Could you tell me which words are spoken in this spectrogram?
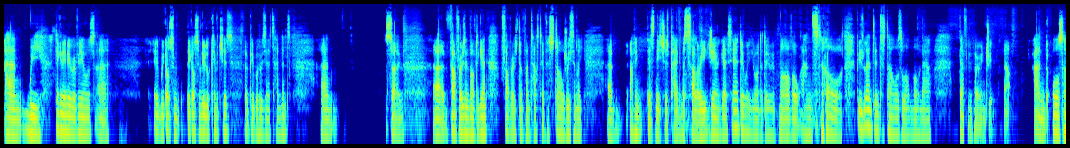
Um, we did get any new reveals. Uh, we got some. They got some new look images for people who's in attendance. Um, so uh, Favreau's involved again. Favreau's done fantastic for Star Wars recently. Um, I think Disney's just paying him a salary each year and goes, yeah, do what you want to do with Marvel and Star Wars. But he's lent into Star Wars a lot more now. Definitely very intrigued. And also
